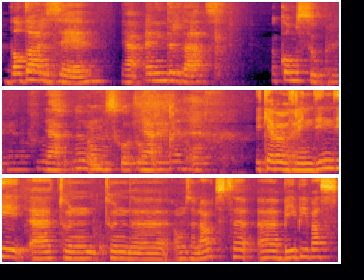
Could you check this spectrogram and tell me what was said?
dat daar zijn. Ja. En inderdaad, een komstsoep brengen of een, Ja. een overschotel Ja. brengen. Of... Ik heb een vriendin die eh, toen, toen de, onze oudste eh, baby was,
